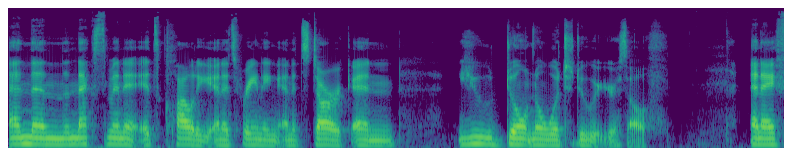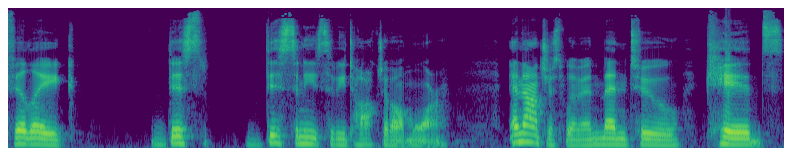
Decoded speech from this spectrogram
and then the next minute it's cloudy and it's raining and it's dark and you don't know what to do with yourself. And i feel like this this needs to be talked about more. And not just women men too kids.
